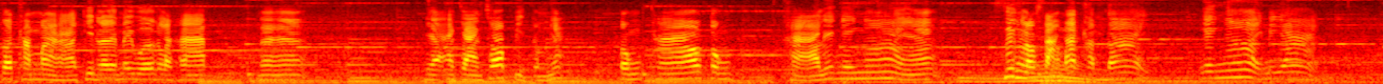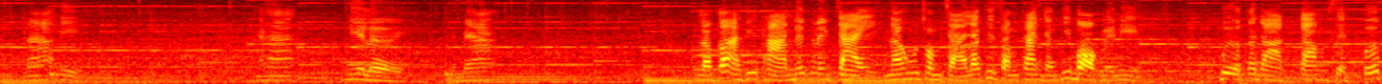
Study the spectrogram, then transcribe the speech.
ก็ทำมาหากินอะไรไม่เวิร์กละครับนะฮะเนี่ยอาจารย์ชอบปิดตรงเนี้ยตรงเท้าตรงขาเรียกง่ายๆฮะซึ่งเราสามารถทำได้ ง่าย ๆ ไม่ยากนะฮะนี่นะฮะนี่เลยเห็นไหมฮะเราก็อธิษฐานนึกในใจนะคุณผู้ชมจ๋าและที่สำคัญอย่างที่บอกเลยนี่เปลือกกระดาษกำเสร็จปุ๊บ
